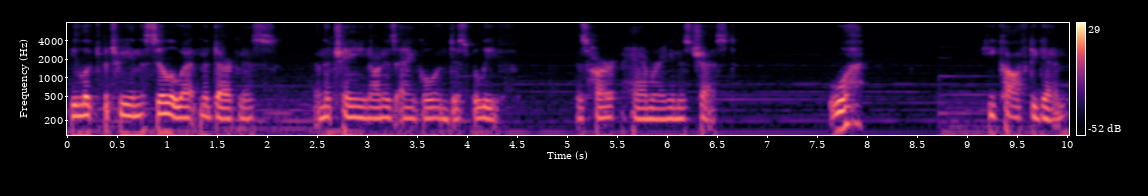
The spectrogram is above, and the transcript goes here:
He looked between the silhouette in the darkness and the chain on his ankle in disbelief, his heart hammering in his chest. What? He coughed again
